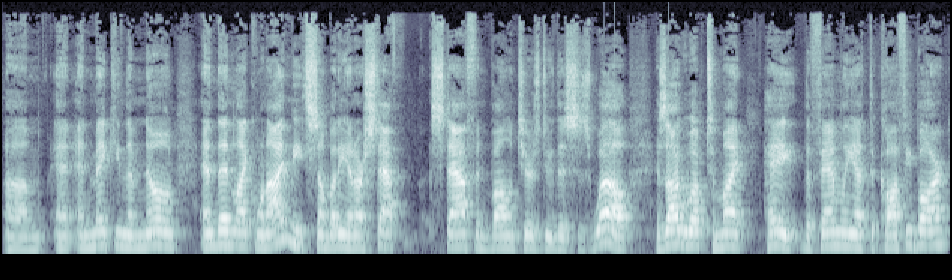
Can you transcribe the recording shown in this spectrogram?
um, and, and making them known. And then, like when I meet somebody, and our staff, staff and volunteers do this as well is i'll go up to mike hey the family at the coffee bar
